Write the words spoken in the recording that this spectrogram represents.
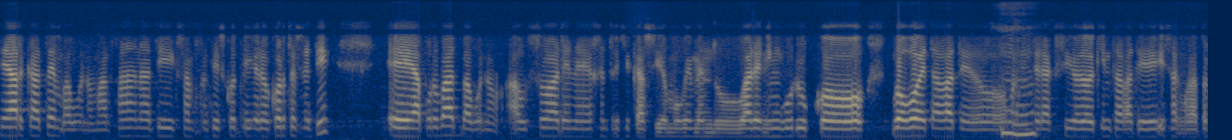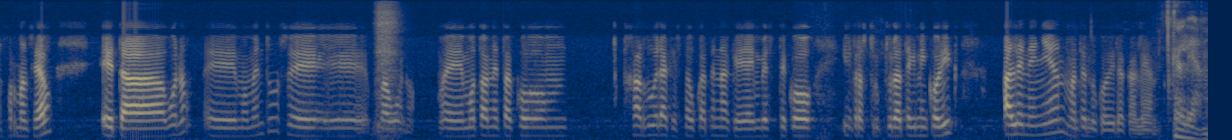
zeharkatzen, ba, bueno, Marzanatik, San Franciscotik, gero Kortesetik, e, apur bat, ba, bueno, auzoaren e, gentrifikazio mugimenduaren inguruko gogo eta bat edo mm interakzio edo ekintza bat izango da performance hau. Eta, bueno, e, momentuz, e, ba, bueno, e, mota honetako jarduerak ez daukatenak eh, hainbesteko infrastruktura teknikorik, alen enean mantenduko dira kalean. Kalean.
